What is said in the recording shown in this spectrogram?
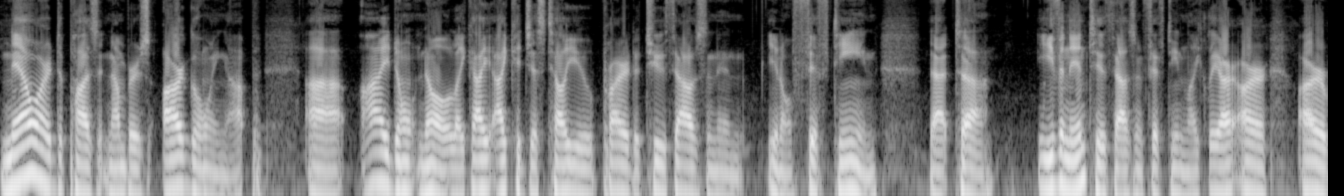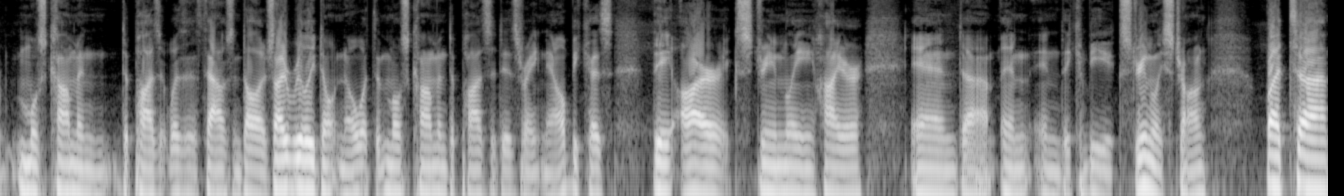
now our deposit numbers are going up. Uh, I don't know. Like I, I could just tell you prior to 2000 and you know 15 that uh, even in 2015, likely our our, our most common deposit was a thousand dollars. I really don't know what the most common deposit is right now because they are extremely higher, and uh, and and they can be extremely strong. But uh,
